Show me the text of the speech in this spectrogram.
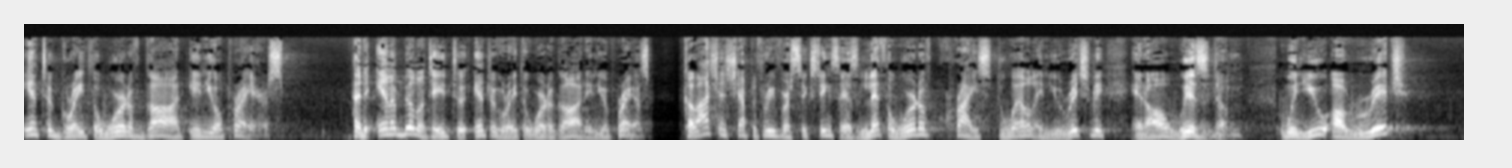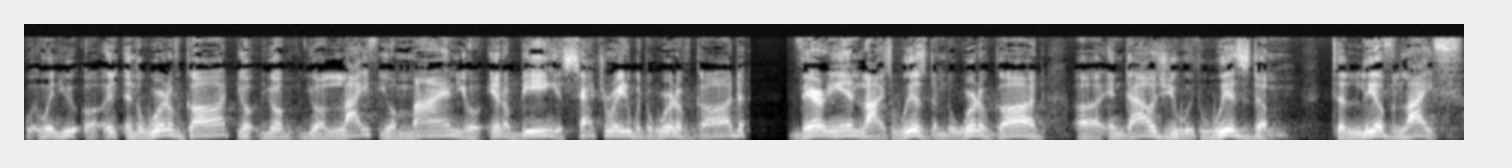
integrate the Word of God in your prayers. An inability to integrate the Word of God in your prayers. Colossians chapter 3, verse 16 says, Let the Word of Christ dwell in you richly in all wisdom. When you are rich, when you are in, in, the Word of God, your, your, your life, your mind, your inner being is saturated with the Word of God. Therein lies wisdom. The Word of God uh, endows you with wisdom to live life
